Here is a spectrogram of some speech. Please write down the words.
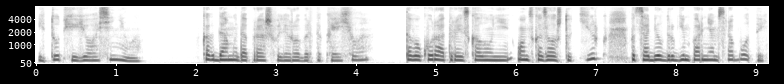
И тут ее осенило. Когда мы допрашивали Роберта Кейхела, того куратора из колонии, он сказал, что Кирк подсобил другим парням с работой.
